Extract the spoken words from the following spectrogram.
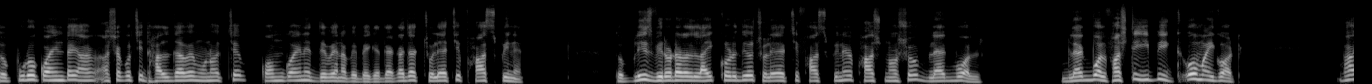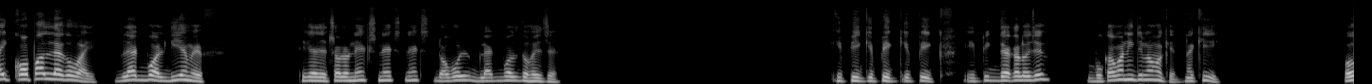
তো পুরো কয়েনটাই আশা করছি ঢালতে হবে, মনে হচ্ছে কম কয়েনে দেবে না পেপেকে দেখা যাক, চলে যাচ্ছি ফার্স্ট পিনে তো প্লিজ ভিডিওটা লাইক করে দিও, চলে যাচ্ছি ফার্স্ট পিনের ফার্স্ট নশো ব্ল্যাক বল ব্ল্যাক বল ফার্স্টে ইপিক ও মাই গড ভাই, কপাল দেখো ভাই ব্ল্যাক বল ডিএমএফ ঠিক আছে, চলো next next next double black ball তো হয়েছে। ইপিক ইপিক ইপিক ইপিক দেখাল যে, বোকা বানিয়ে দিল আমাকে নাকি? ও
